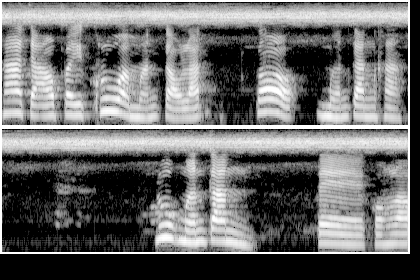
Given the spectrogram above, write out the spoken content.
ถ้าจะเอาไปครั่วเหมือนเก่าลัด ก็เหมือนกันค่ะ ลูกเหมือนกัน แต่ของเรา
